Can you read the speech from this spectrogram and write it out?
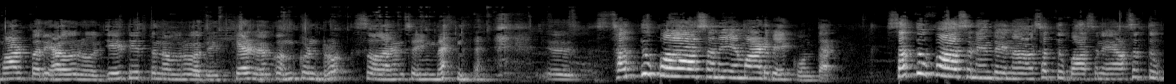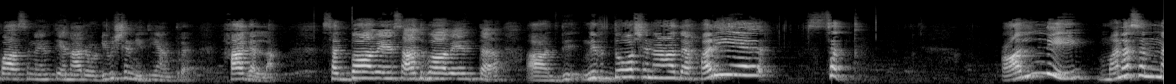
ಮಾಡ್ಪರಿ. ಅವರು ಜಯತೀರ್ಥನವರು ಅದು ಕೇಳಬೇಕು ಅಂದ್ಕೊಂಡ್ರು ಸೊ ಐ ಆಮ್ ಸದುಪಾಸನೆಯ ಮಾಡಬೇಕು ಅಂತ. ಸದುಪಾಸನೆ ಅಂದ್ರೆ ಏನ ಸತ್ತುಪಾಸನೆ ಅಸತ್ತುಪಾಸನೆ ಅಂತ ಏನಾದ್ರು ಡಿವಿಷನ್ ಇದೆಯಾ ಅಂತ? ಹಾಗಲ್ಲ. ಸದ್ಭಾವೆ ಸಾಧುಭಾವೆ ಅಂತ ಆ ನಿರ್ದೋಷನಾದ ಹರಿಯೇ ಸತ್. ಅಲ್ಲಿ ಮನಸ್ಸನ್ನ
